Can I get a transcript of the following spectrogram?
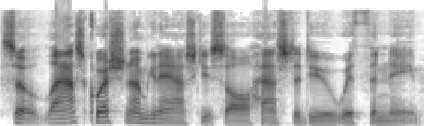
So, last question I'm going to ask you, Saul, has to do with the name.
